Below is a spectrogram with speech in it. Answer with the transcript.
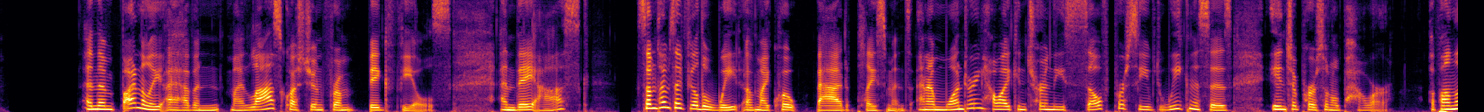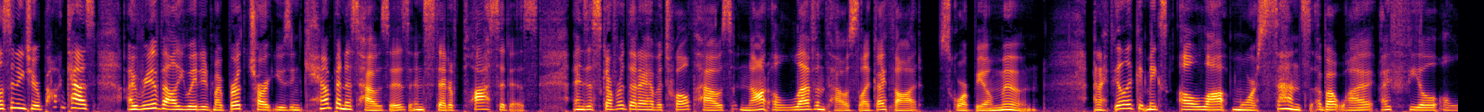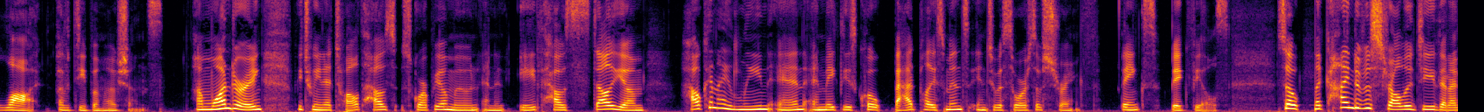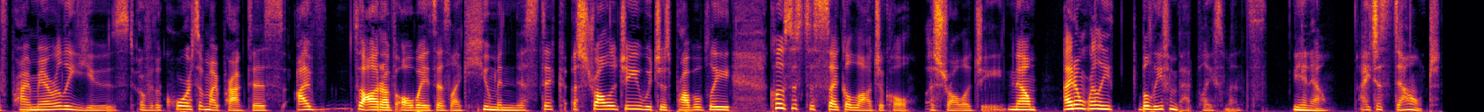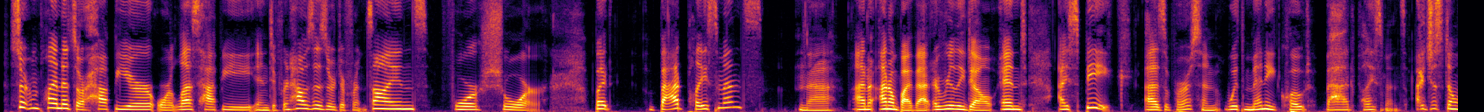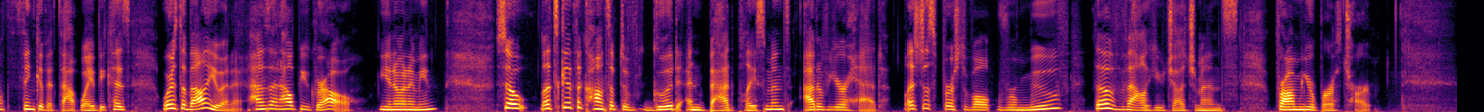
And then finally, I have my last question from Big Feels. And they ask Sometimes I feel the weight of my quote bad placements, and I'm wondering how I can turn these self perceived weaknesses into personal power. Upon listening to your podcast, I reevaluated my birth chart using Campanus houses instead of Placidus and discovered that I have a 12th house, not 11th house like I thought, Scorpio moon. And I feel like it makes a lot more sense about why I feel a lot of deep emotions. I'm wondering between a 12th house Scorpio moon and an 8th house stellium, how can I lean in and make these quote bad placements into a source of strength? Thanks, Big Feels. So, the kind of astrology that I've primarily used over the course of my practice, I've thought of always as like humanistic astrology, which is probably closest to psychological astrology. Now, I don't really believe in bad placements, you know, I just don't. Certain planets are happier or less happy in different houses or different signs, for sure. But bad placements, Nah, I don't, I don't buy that. I really don't. And I speak as a person with many, quote, bad placements. I just don't think of it that way because where's the value in it? How does that help you grow? You know what I mean? So let's get the concept of good and bad placements out of your head. Let's just first of all remove the value judgments from your birth chart.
